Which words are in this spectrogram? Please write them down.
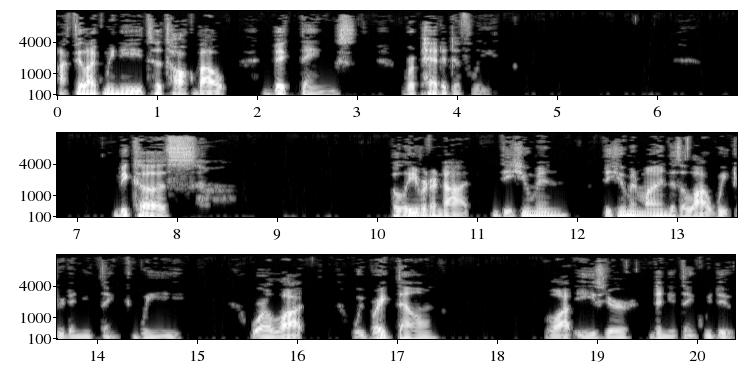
I feel like we need to talk about big things repetitively. Because believe it or not, the human the human mind is a lot weaker than you think. We we're a lot we break down a lot easier than you think we do.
